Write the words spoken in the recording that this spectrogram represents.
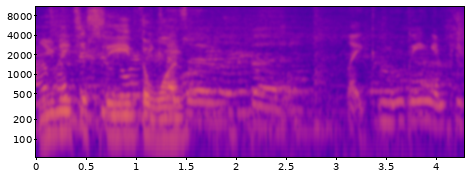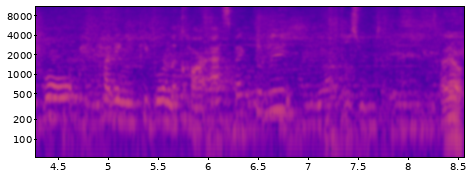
I don't You like need to the see two-door the one- because of the like moving and people having people in the car aspect of it. Those rooms. I know.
